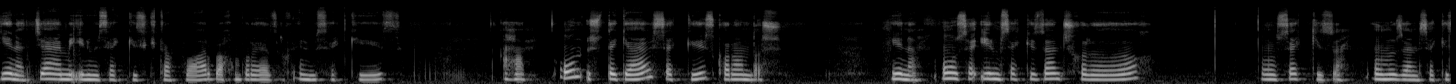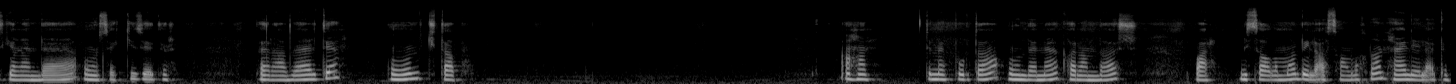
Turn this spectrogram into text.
Yenə cəmi 28 kitab var. Baxın, buraya yazırıq 28. Aha, 10 üstə gəl, 8 karandaş. Yenə 28-dən çıxırıq 18-ə. 10 üzərinə 8 gələndə 18 edir. Bərabərdir 10 kitab. Aha, demək burada 10 dənə karandaş var. Misalımı belə asanlıqla həll elədim.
